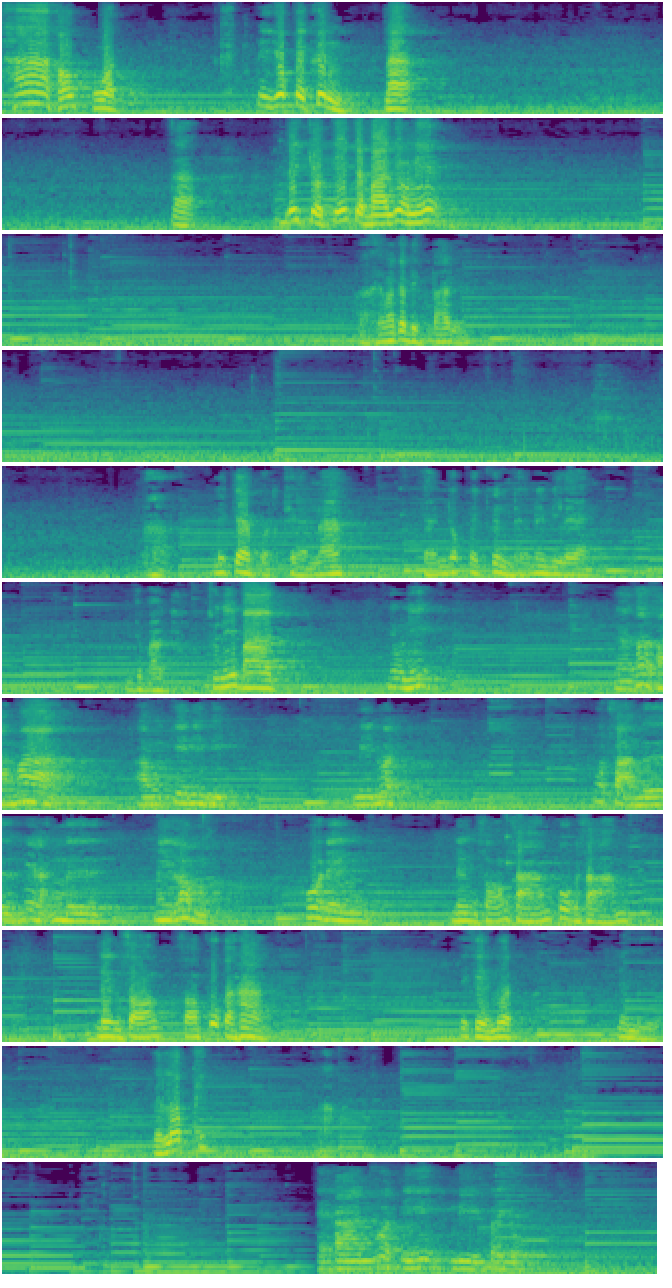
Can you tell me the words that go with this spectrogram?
ถ้าเขาปวดนี่ยกไปขึ้นนะ นะนี่จุดนี้จะมาที่ตรงนี้เห็นไหมกระดิกได้เลยนี่แก้ปวดแขนนะ แขนยกไปขึ้นแต่ไม่มีแรงจะมาชุดนี้มาที่ตรงนี้ แต่ถ้าถามว่าเอาเมื่อกี้นี่มีมีนวดนวดฝ่ามือนี่หลังมือ ในร่องคู่หนึ่งหนึ่งสองสามคู่กับสามหนึ่งสองสองคู่กับห้านี่คือนวดในมือแต่แล้วพลิกการนวดนี้มีประโยชน์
